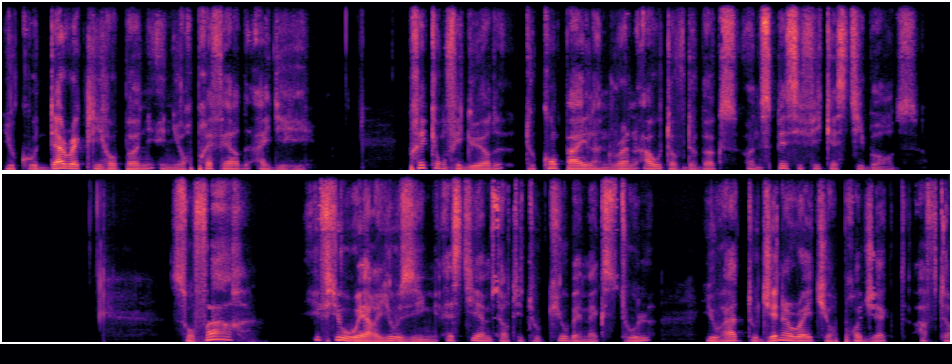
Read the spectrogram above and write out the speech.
you could directly open in your preferred IDE, pre-configured to compile and run out of the box on specific ST boards. So far, if you were using STM32CubeMX tool, you had to generate your project after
